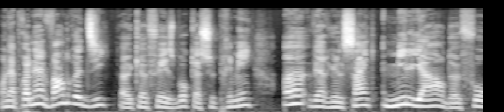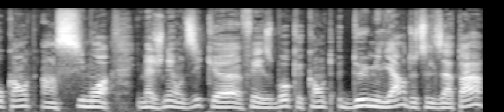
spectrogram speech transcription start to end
on apprenait vendredi euh, que Facebook a supprimé 1,5 milliard de faux comptes en six mois. Imaginez, on dit que Facebook compte 2 milliards d'utilisateurs.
